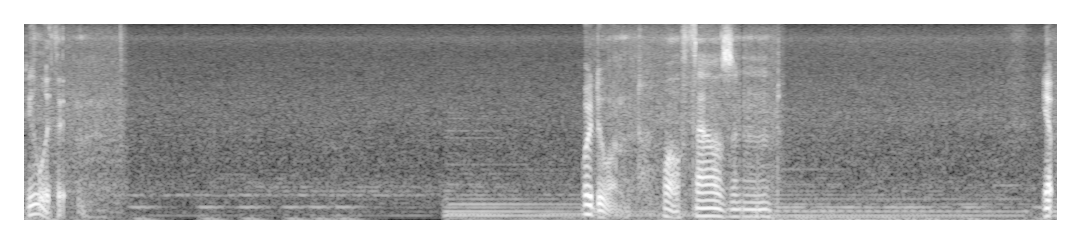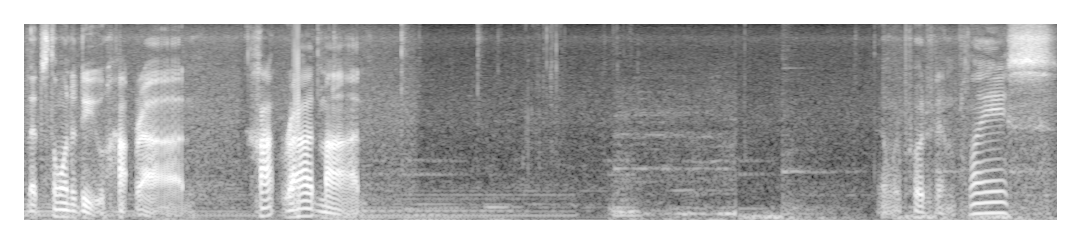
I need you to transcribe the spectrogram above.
Do with it? We're doing 12,000. Yep, that's the one to do. Hot Rod. Hot Rod Mod. Then we put it in place.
